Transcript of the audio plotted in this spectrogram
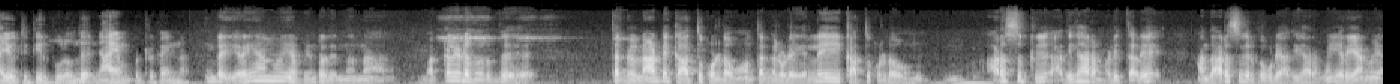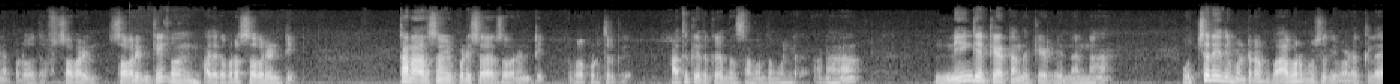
அயோத்தி தீர்ப்புகளை வந்து நியாயப்பட்டிருக்கா என்ன? இந்த இறையாண்மை அப்படின்றது என்னென்னா மக்களிடமிருந்து தங்கள் நாட்டை காத்துக்கொள்ளவும் தங்களுடைய எல்லையை காத்துக்கொள்ளவும் அரசுக்கு அதிகாரம் அளித்தாலே அந்த அரசுக்கு இருக்கக்கூடிய அதிகாரமே இறையாண்மை எனப்படுவது. Sovereign sovereign king. அதுக்கப்புறம் சொவரின்ட்டி காரண அரசமைப்படி சொ சொவரின்ட்டி இப்போ கொடுத்துருக்கு. அதுக்கு இதுக்கு அந்த சம்மந்தம் இல்லை. ஆனால் நீங்கள் கேட்ட அந்த கேள்வி என்னென்னா உச்சநீதிமன்றம் பாபர் மசூதி வழக்கில்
